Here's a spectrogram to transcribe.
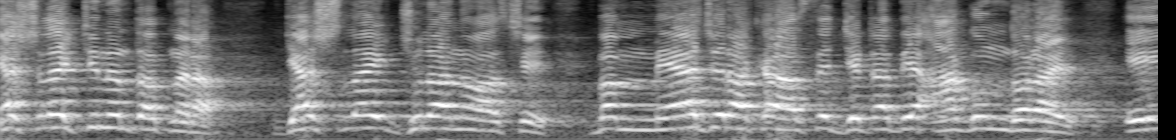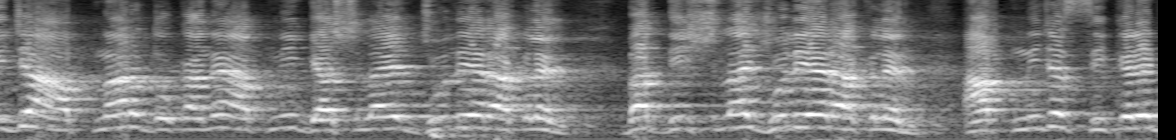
গ্যাস লাইট চিনেন তো আপনারা? গ্যাস লাইট ঝুলানো আছে বা ম্যাজ রাখা আছে যেটা দিয়ে আগুন ধরায়। এই যে আপনার দোকানে আপনি গ্যাস লাইট ঝুলিয়ে রাখলেন বা ডিশ লাইট ঝুলিয়ে রাখলেন, আপনি যে সিগারেট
